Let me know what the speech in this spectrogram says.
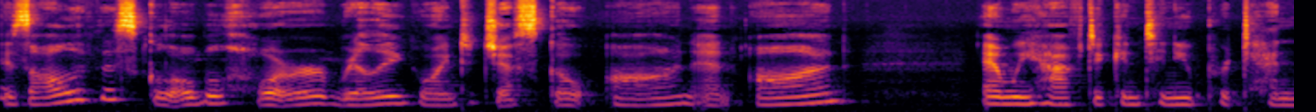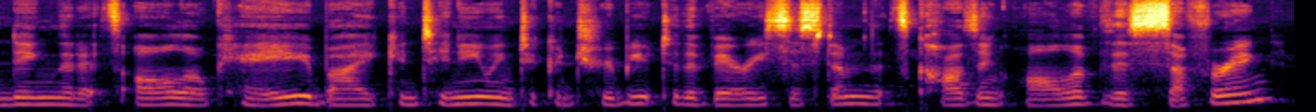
is all of this global horror really going to just go on and on? And we have to continue pretending that it's all okay by continuing to contribute to the very system that's causing all of this suffering.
